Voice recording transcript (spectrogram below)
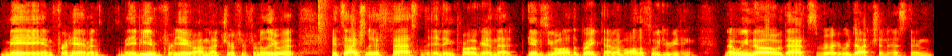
me and for him and maybe even for you, I'm not sure if you're familiar with it. It's actually a fascinating program that gives you all the breakdown of all the food you're eating. Now we know that's very reductionist, and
